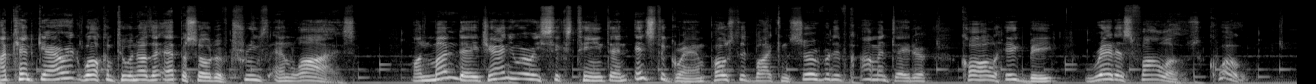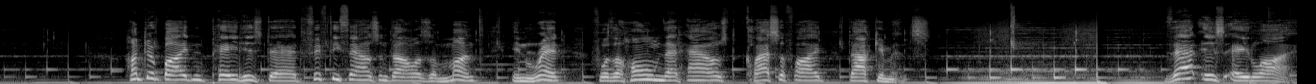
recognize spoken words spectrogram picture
I'm Kent Garrett. Welcome to another episode of Truth and Lies. On Monday, January 16th, an Instagram posted by conservative commentator Carl Higbie read as follows quote, Hunter Biden paid his dad $50,000 a month in rent for the home that housed classified documents. That is a lie.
